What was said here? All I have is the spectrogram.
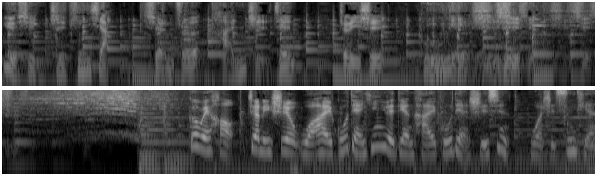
乐讯知天下，选择弹指间。这里是古典时讯。各位好，这里是我爱古典音乐电台古典时讯，我是新田。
